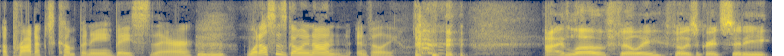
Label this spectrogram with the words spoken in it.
a product company based there. Mm-hmm. What else is going on in Philly? I love Philly. Philly's a great city.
